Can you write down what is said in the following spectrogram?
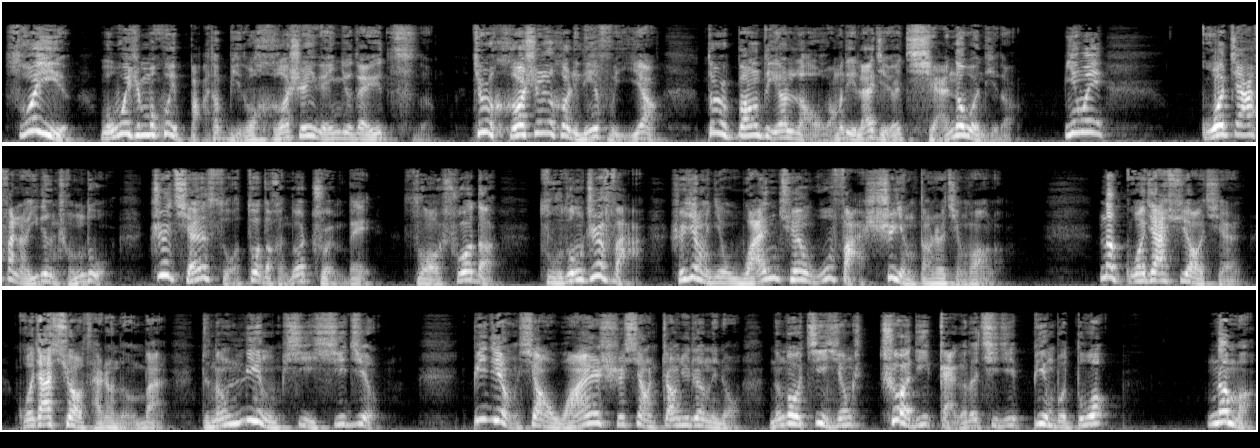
所以我为什么会把它比作和珅？原因就在于此，就是和珅和李林甫一样，都是帮自己的老皇帝来解决钱的问题的。因为国家发展到一定程度，之前所做的很多准备，所说的祖宗之法。实际上已经完全无法适应当时情况了。那国家需要钱，国家需要财政怎么办？只能另辟蹊径。毕竟像王安石、像张居正那种能够进行彻底改革的契机并不多。那么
